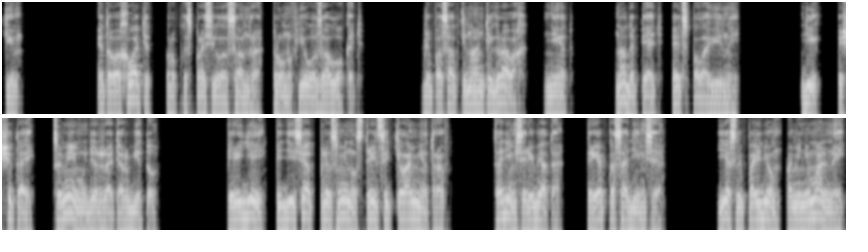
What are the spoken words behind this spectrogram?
Ким. «Этого хватит?» — робко спросила Сандра, тронув его за локоть. «Для посадки на антигравах? Нет. Надо пять, пять с половиной. Дик, посчитай, сумеем удержать орбиту?» «Перегей 50 плюс-минус 30 километров. Садимся, ребята, крепко садимся. Если пойдем по минимальной,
